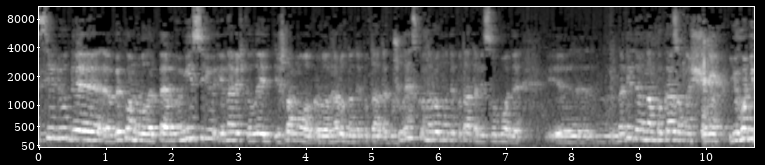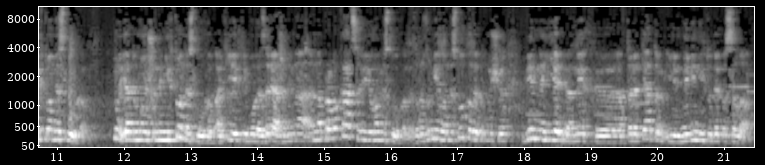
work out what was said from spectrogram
ці люди е, виконували певну місію, і навіть коли йшла мова про народного депутата Кушулинського, народного депутата від свободи, е, на відео нам показано, що його ніхто не слухав. Ну, я думаю, що не ніхто не слухав, а ті, які були заряджені на, на провокацію, його не слухали. Зрозуміло, не слухали, тому що він не є для них е, авторитетом і не він їх туди посилав.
